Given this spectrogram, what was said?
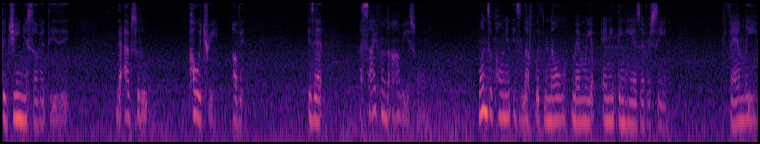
the genius of it, the, the absolute poetry of it is that aside from the obvious wound, one's opponent is left with no memory of anything he has ever seen. Family,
